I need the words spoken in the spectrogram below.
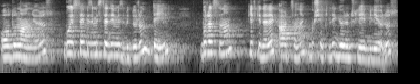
olduğunu anlıyoruz. Bu ise bizim istediğimiz bir durum değil. Burasının gitgiderek artanı bu şekilde görüntüleyebiliyoruz.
